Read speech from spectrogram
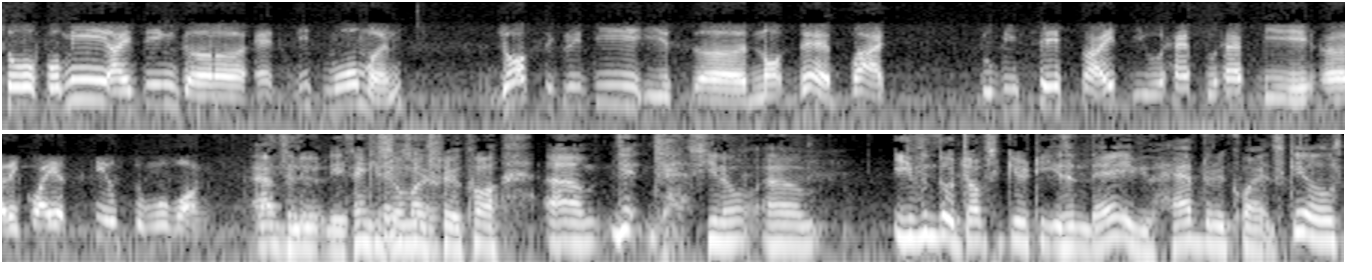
So for me, I think uh, at this moment, job security is uh, not there. But to be safe side, you have to have the uh, required skills to move on. Absolutely. Thank you so Thank much for your call. Um, yes, you know, um, even though job security isn't there, if you have the required skills,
